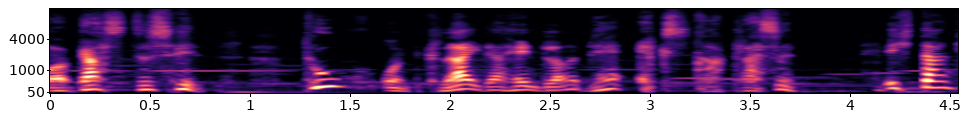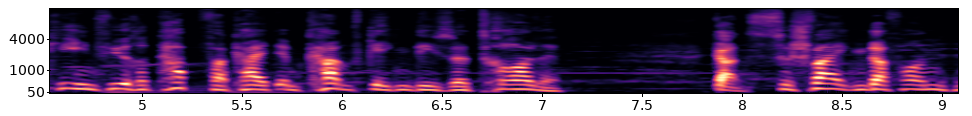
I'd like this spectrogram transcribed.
Augustus Hill, Tuch- und Kleiderhändler der Extraklasse. Ich danke Ihnen für Ihre Tapferkeit im Kampf gegen diese Trolle. Ganz zu schweigen davon,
